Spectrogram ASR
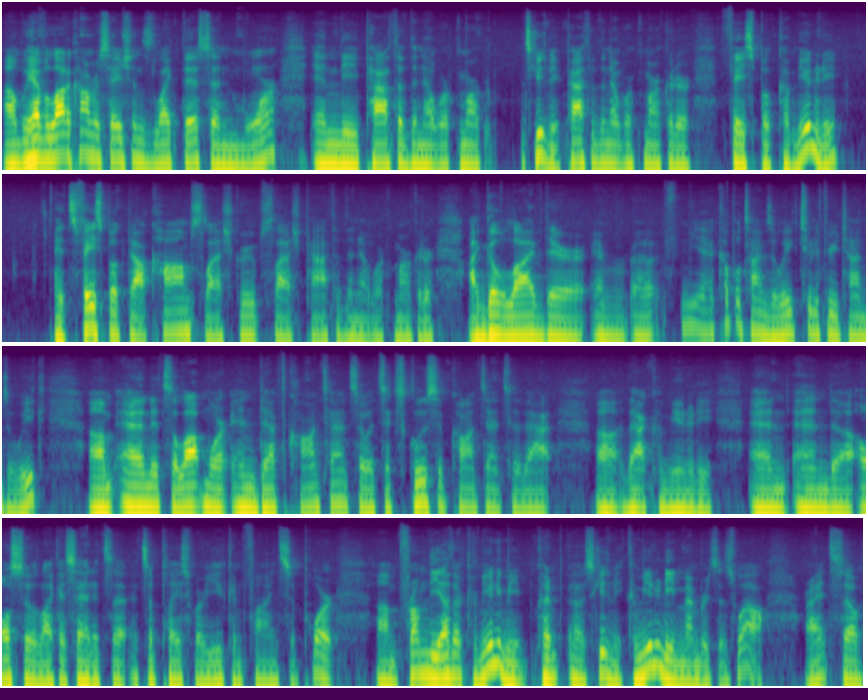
Um, we have a lot of conversations like this and more in the Path of the Network Mark excuse me, Path of the Network Marketer Facebook community. It's facebook.com slash group slash path of the network marketer. I go live there every, uh, yeah, a couple times a week, two to three times a week. Um, and it's a lot more in-depth content. So it's exclusive content to that, uh, that community. And, and uh, also, like I said, it's a, it's a place where you can find support um, from the other community, uh, excuse me, community members as well. Right. So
